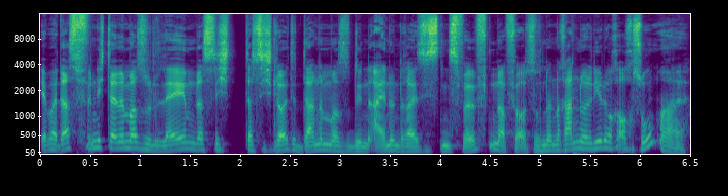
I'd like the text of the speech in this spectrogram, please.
Ja, aber das finde ich dann immer so lame, dass sich, dass sich Leute dann immer so den 31.12. dafür aussuchen. Dann randolier doch auch so mal.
